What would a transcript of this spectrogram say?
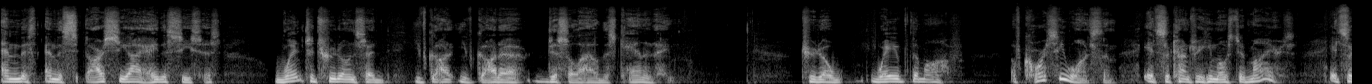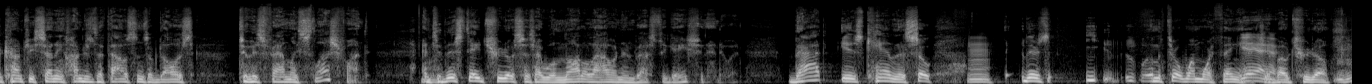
And, the, and the, our CIA, the CSIS, went to Trudeau and said, you've got, you've got to disallow this candidate. Trudeau waved them off. Of course he wants them. It's the country he most admires. It's the country sending hundreds of thousands of dollars to his family slush fund. And to this day, Trudeau says, I will not allow an investigation into it. That is Canada. So there's, let me throw one more thing Yeah, at you yeah. about Trudeau. Mm-hmm.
